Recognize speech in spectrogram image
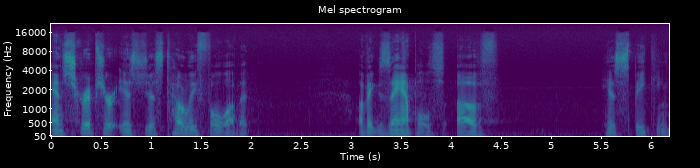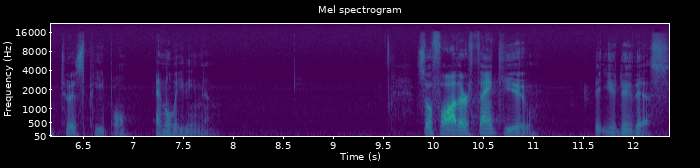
And Scripture is just totally full of it, of examples of His speaking to His people and leading them. So, Father, thank you that you do this.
